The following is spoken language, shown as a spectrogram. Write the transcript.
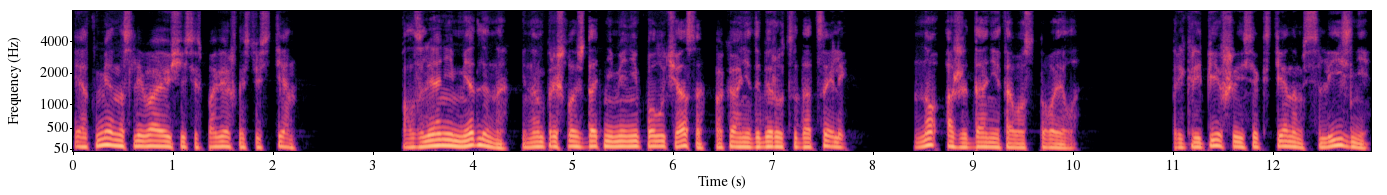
и отменно сливающиеся с поверхностью стен. Ползли они медленно, и нам пришлось ждать не менее получаса, пока они доберутся до целей. Но ожидание того стоило. Прикрепившиеся к стенам слизни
